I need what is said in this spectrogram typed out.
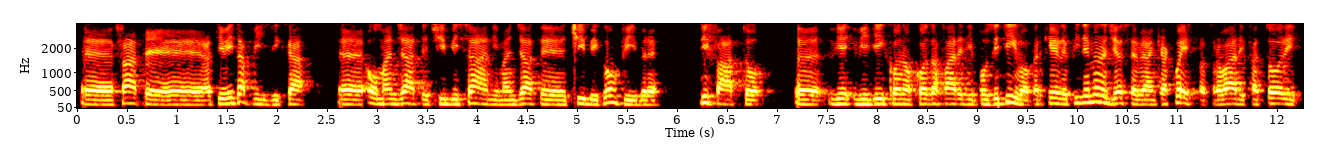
eh, fate eh, attività fisica eh, o mangiate cibi sani, mangiate cibi con fibre, di fatto eh, vi, vi, dicono cosa fare di positivo, perché l'epidemiologia serve anche a questo, a trovare i fattori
